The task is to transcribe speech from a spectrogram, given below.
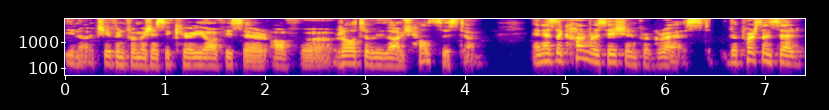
you know, chief information security officer of a relatively large health system. And as the conversation progressed, the person said,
